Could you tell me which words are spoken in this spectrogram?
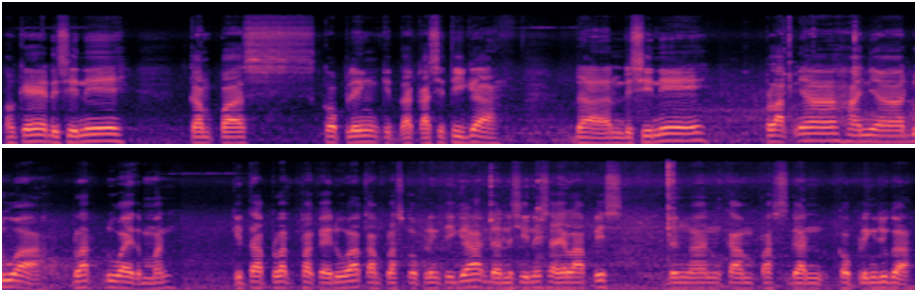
Oke di sini kampas kopling kita kasih tiga. Dan di sini platnya hanya dua. Plat dua ya teman. Kita plat pakai dua kampas kopling tiga dan di sini saya lapis dengan kampas gan kopling juga.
